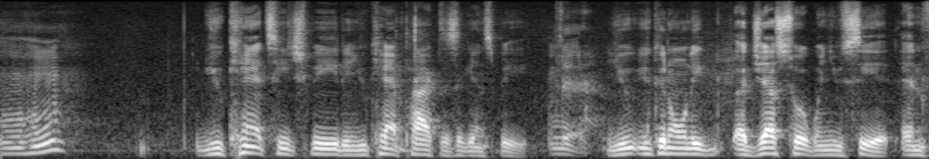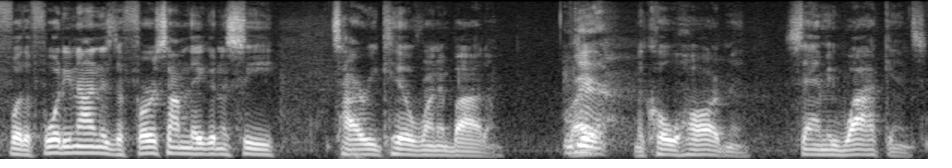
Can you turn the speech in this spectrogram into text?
Mm-hmm you can't teach speed and you can't practice against speed. Yeah. You you can only adjust to it when you see it. And for the 49ers, the first time they're going to see Tyreek Hill running bottom. Right? Yeah. Mecole Hardman, Sammy Watkins,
